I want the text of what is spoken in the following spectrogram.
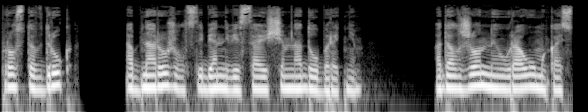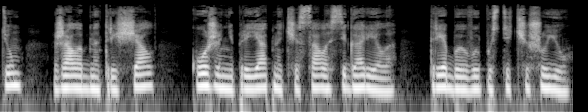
Просто вдруг обнаружил себя нависающим над оборотнем. Одолженный у Раума костюм жалобно трещал, кожа неприятно чесалась и горела, требуя выпустить чешую.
